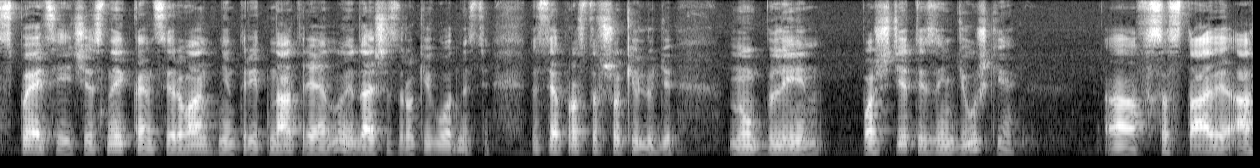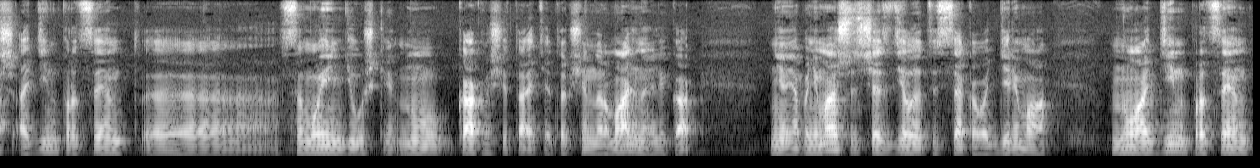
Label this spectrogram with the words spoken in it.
спеції, чесник, консервант, нитрит натрия, ну и дальше сроки годности. То есть я просто в шоке, люди. Ну, блин, паштет из индюшки а, в составе аж 1% э, самой индюшки. Ну, как вы считаете, это вообще нормально или как? Не, я понимаю, что сейчас делают из всякого дерьма, но 1%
